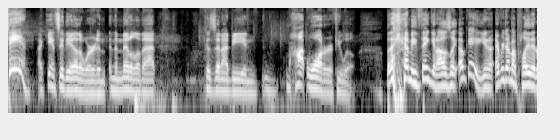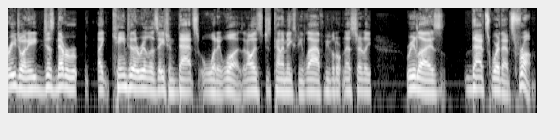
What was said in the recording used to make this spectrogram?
10. I can't say the other word in, in the middle of that because then I'd be in hot water, if you will. But that got me thinking. I was like, okay, you know, every time I play that rejoin, he just never like came to that realization that's what it was. It always just kind of makes me laugh. People don't necessarily realize that's where that's from.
